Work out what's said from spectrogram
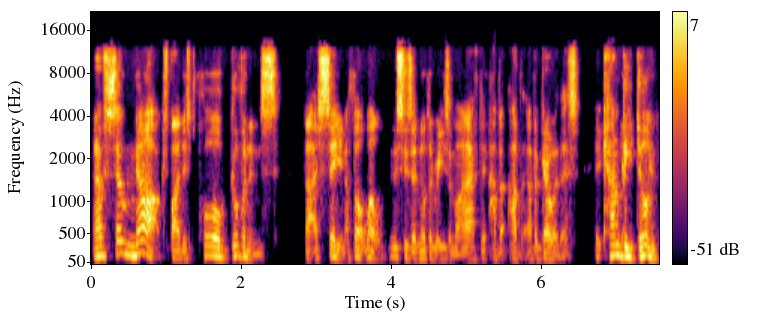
And i was so narked by this poor governance that i've seen. I thought well this is another reason why i have to have a, have, have a go at this. It can be done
